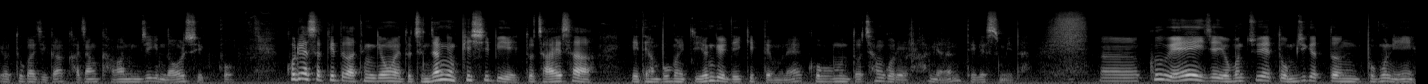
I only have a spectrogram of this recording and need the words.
이 두 가지가 가장 강한 움직임 나올 수 있고 코리아 서킷 같은 경우에도 전장용 PCB에 또 자회사에 대한 부분이 연결되어 있기 때문에 그 부분도 참고를 하면 되겠습니다. 어, 그 외에 이제 이번 주에 또 움직였던 부분이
